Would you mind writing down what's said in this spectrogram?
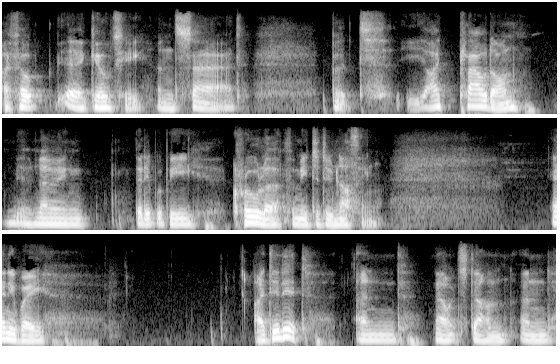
I felt uh, guilty and sad, but I ploughed on, you know, knowing that it would be crueler for me to do nothing. Anyway, I did it, and now it's done. And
